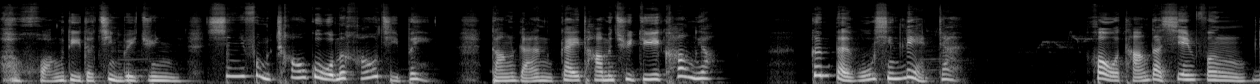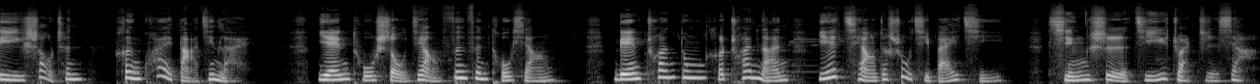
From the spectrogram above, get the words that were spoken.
哦，皇帝的禁卫军薪俸超过我们好几倍，当然该他们去抵抗呀，根本无心恋战。”后唐的先锋李少琛很快打进来，沿途守将纷纷投降，连川东和川南也抢着竖起白旗。形势急转直下。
